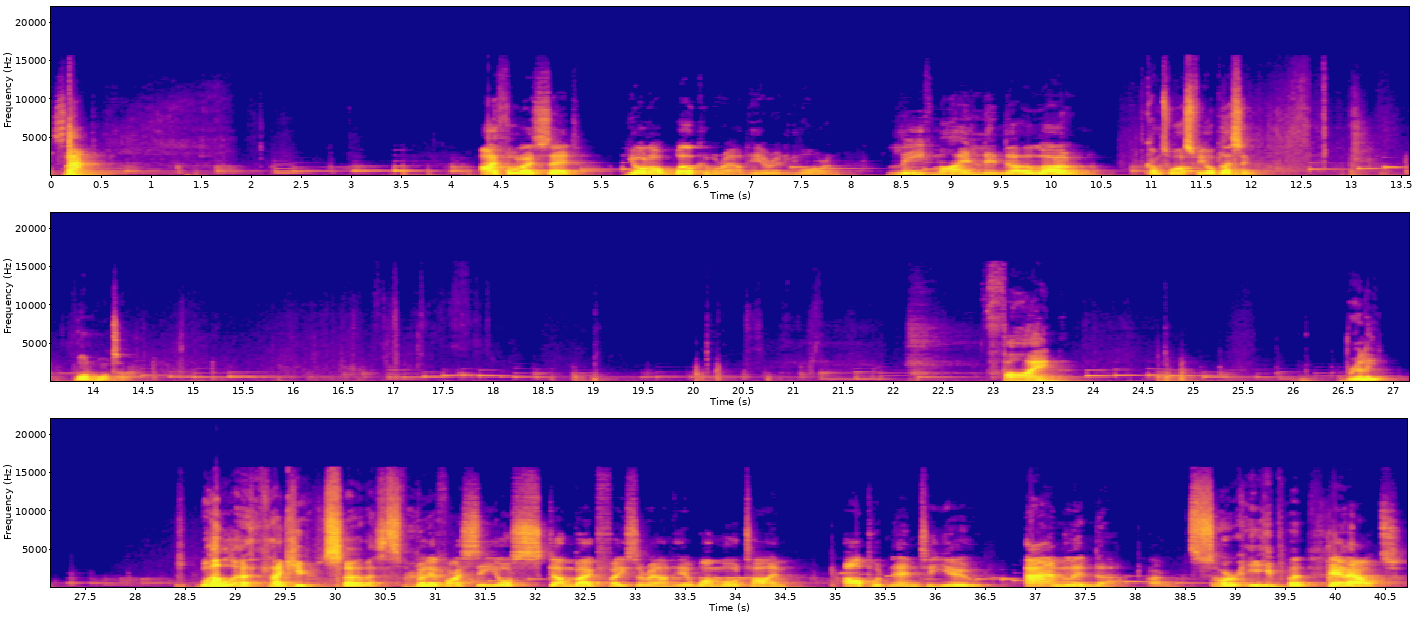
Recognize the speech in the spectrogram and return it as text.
Snap! I thought I said you're not welcome around here anymore and leave my Linda alone. Come to ask for your blessing. One more time. Fine. Really? Well, uh, thank you, sir. That's very. But if I see your scumbag face around here one more time, I'll put an end to you and Linda. I'm sorry, but Get out!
